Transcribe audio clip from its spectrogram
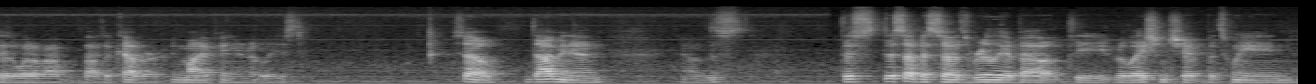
because of what I'm about to cover, in my opinion at least. So diving in, know, this this this episode is really about the relationship between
